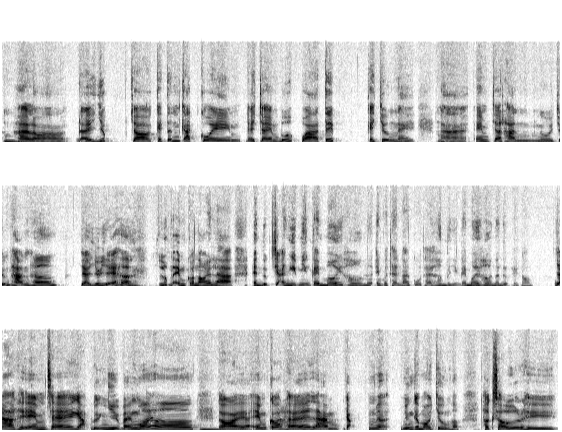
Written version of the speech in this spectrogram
Ừ. hay là để giúp cho cái tính cách của em để cho em bước qua tiếp cái chương này là em trở thành người trưởng thành hơn và vui vẻ hơn lúc nãy em có nói là em được trải nghiệm những cái mới hơn á. em có thể nói cụ thể hơn về những cái mới hơn đó được hay không Dạ thì em sẽ gặp được nhiều bạn mới hơn Ừ. Rồi em có thể làm gặp những cái môi trường hơn Thật sự thì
